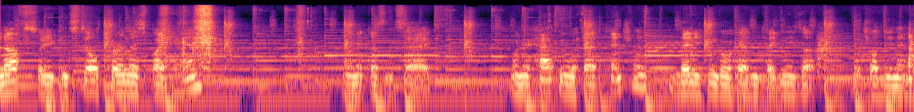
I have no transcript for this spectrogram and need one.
Enough so you can still turn this by hand and it doesn't sag. When you're happy with that tension, then you can go ahead and tighten these up, which I'll do now.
